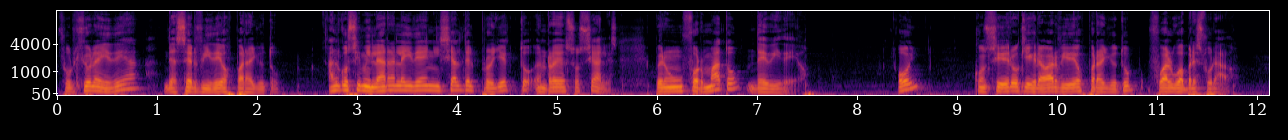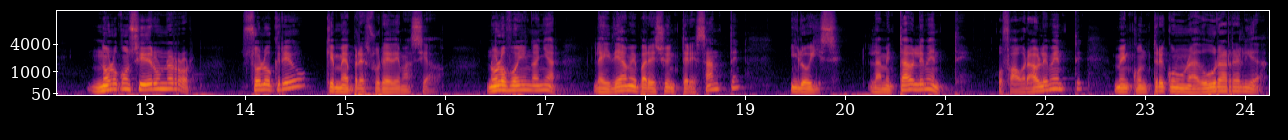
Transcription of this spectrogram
surgió la idea de hacer videos para YouTube. Algo similar a la idea inicial del proyecto en redes sociales, pero en un formato de video. Hoy considero que grabar videos para YouTube fue algo apresurado. No lo considero un error, solo creo que me apresuré demasiado. No los voy a engañar, la idea me pareció interesante y lo hice. Lamentablemente, o favorablemente, me encontré con una dura realidad.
